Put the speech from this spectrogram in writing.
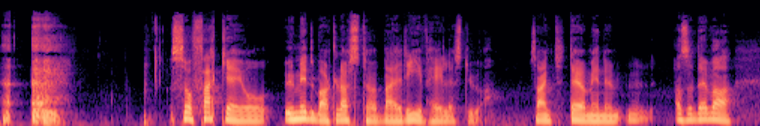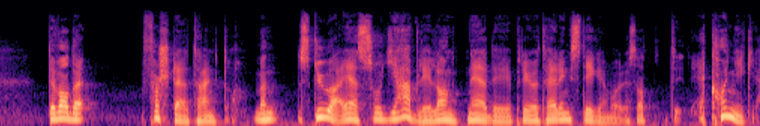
så fikk jeg jo umiddelbart lyst til å bare rive hele stua. Sant? Det er jo min Altså, det var det, var det første jeg tenkte. Men stua er så jævlig langt ned i prioriteringsstigen vår at jeg kan ikke.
